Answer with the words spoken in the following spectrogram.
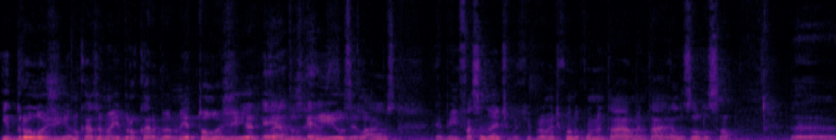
hidrologia, no caso é uma hidrocarbonetologia É, né, dos é. rios e lagos. É bem fascinante, porque provavelmente quando comentar, aumentar a resolução eh,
